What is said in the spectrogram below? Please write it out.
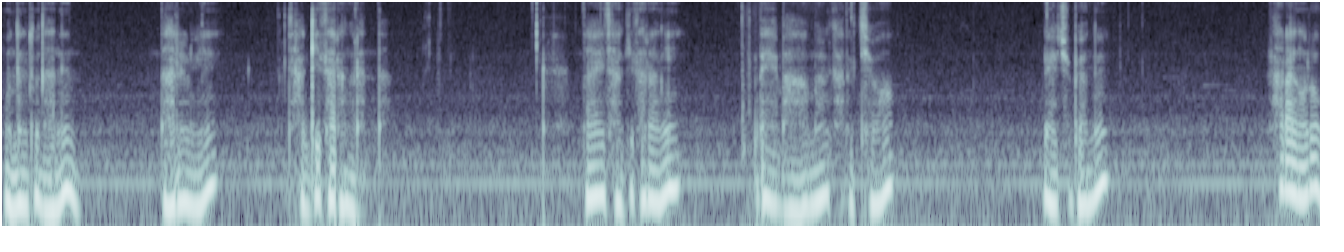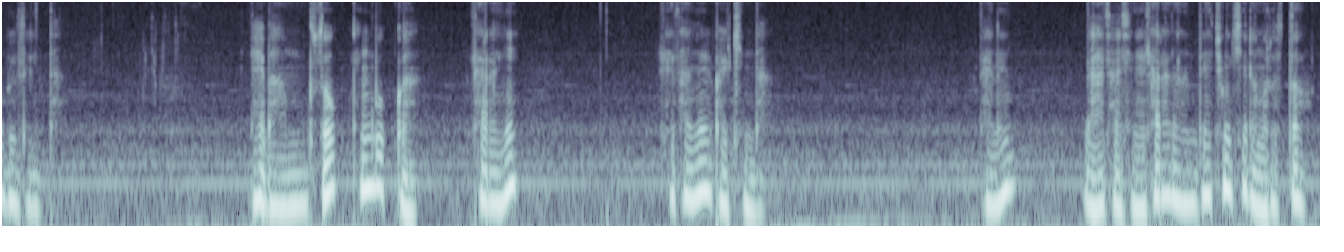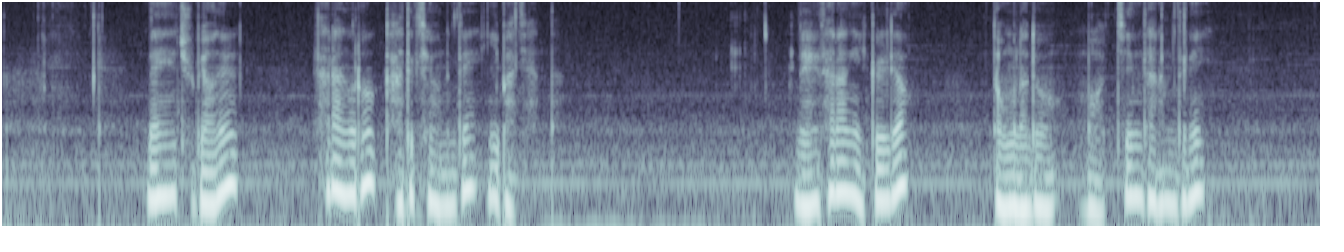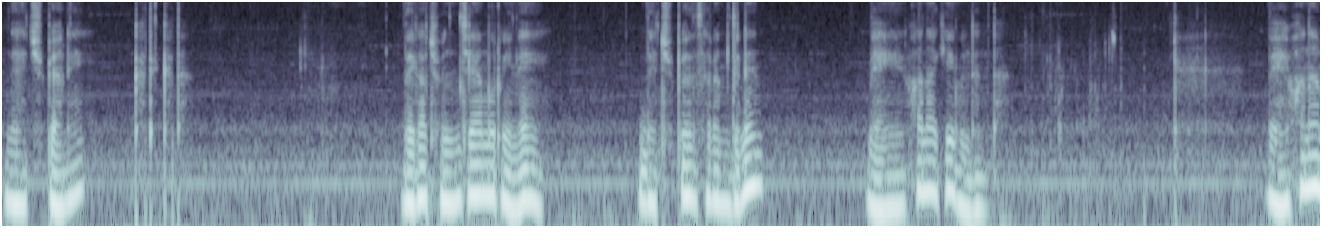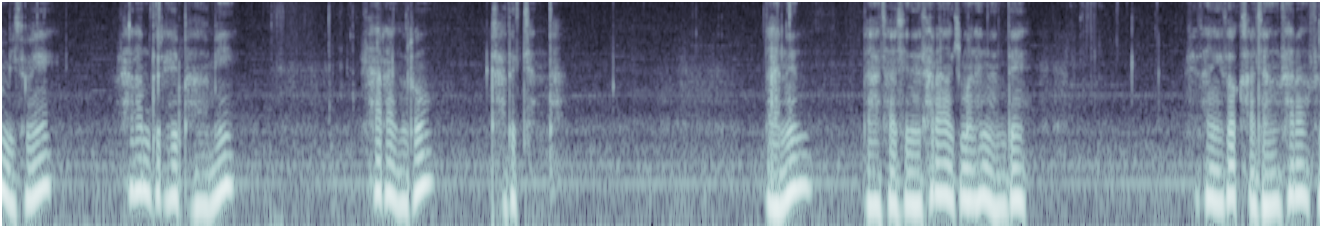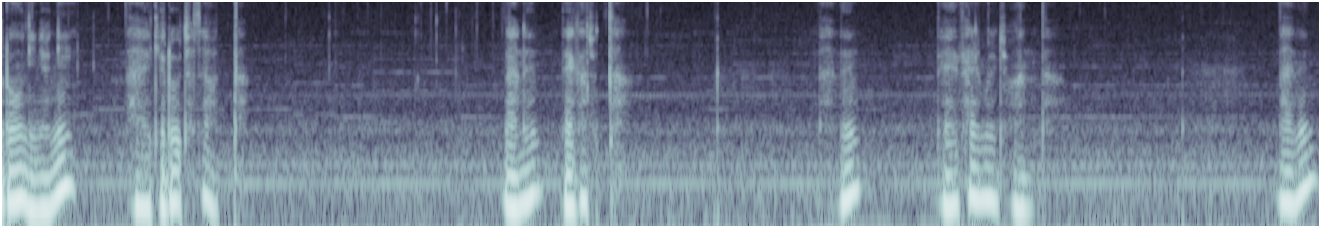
오늘도 나는 나를 위해 자기 사랑을 한다. 나의 자기 사랑이 내 마음을 가득 채워 내 주변을 사랑으로 물들인다. 내 마음 속 행복과 사랑이 세상을 밝힌다. 나는 나 자신을 사랑하는데 충실함으로써 내 주변을 사랑으로 가득 채우는데 이바지한다. 내 사랑에 이끌려 너무나도 멋진 사람들이 내 주변에 가득하다. 내가 존재함으로 인해 내 주변 사람들은 매일 환하게 웃는다. 내 환한 미소에 사람들의 마음이 사랑으로 가득 찬다. 나는 나 자신을 사랑하기만 했는데 세상에서 가장 사랑스러운 인연이 나에게로 찾아왔다. 나는 내가 좋다. 나는 내 삶을 좋아한다. 나는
